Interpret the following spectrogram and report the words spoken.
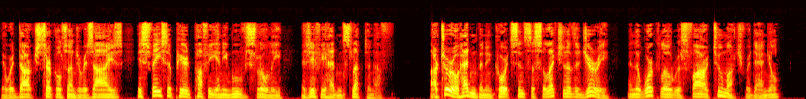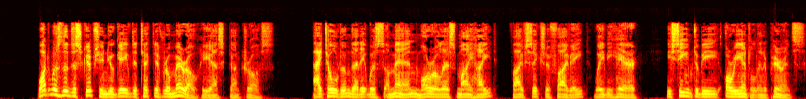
There were dark circles under his eyes, his face appeared puffy, and he moved slowly, as if he hadn't slept enough. Arturo hadn't been in court since the selection of the jury, and the workload was far too much for Daniel. What was the description you gave Detective Romero? he asked on cross. I told him that it was a man more or less my height, five six or five eight, wavy hair. He seemed to be Oriental in appearance.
